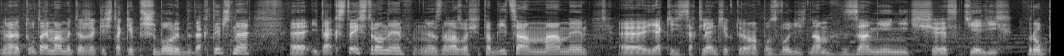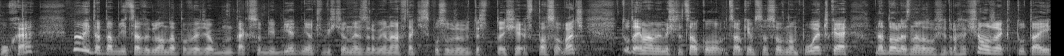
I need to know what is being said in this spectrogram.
E, Tutaj mamy też jakieś takie przybory dydaktyczne. E, I tak, z tej strony znalazła się tablica. Mamy jakieś zaklęcie, które ma pozwolić nam zamienić w kielich ropuchę. No i ta tablica wygląda, powiedziałbym, tak sobie biednie. Oczywiście ona jest zrobiona w taki sposób, żeby też tutaj się wpasować. Tutaj mamy, myślę, całko, całkiem sensowną półeczkę. Na dole znalazło się trochę książek. Tutaj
